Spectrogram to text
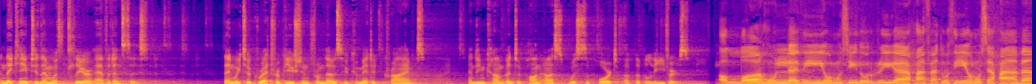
and they came to them with clear evidences. Then we took retribution from those who committed crimes, and incumbent upon us was support of the believers. الله الذي يرسل الرياح فتثير سحابا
